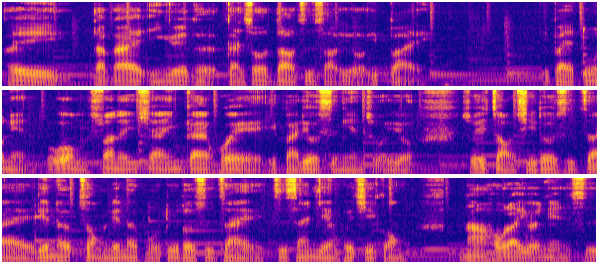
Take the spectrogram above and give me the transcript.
可以大概隐约可感受到至少有一百。一百多年，不过我们算了一下，应该会一百六十年左右。所以早期都是在联合这种联合普渡都是在芝山岩会济宫。那后来有一年是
